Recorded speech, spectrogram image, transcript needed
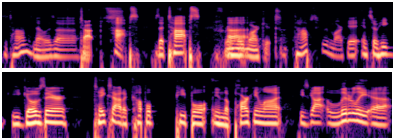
was it Tom's? No, it was a tops. Tops. It was a Tops Friendly uh, market. Tops food market, and so he he goes there, takes out a couple people in the parking lot. He's got literally, uh,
